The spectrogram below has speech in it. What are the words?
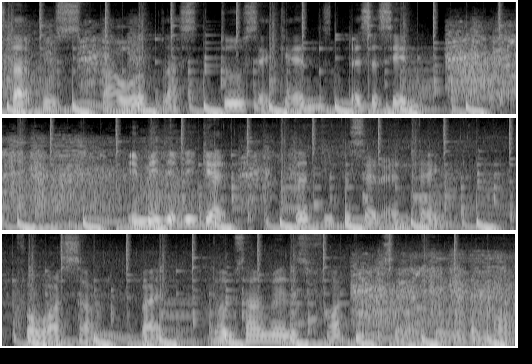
Start boost power plus 2 seconds, that's the same. Immediately get 30% end tank for Warsong, but Dome Soundwave is 40% end tank, even more.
